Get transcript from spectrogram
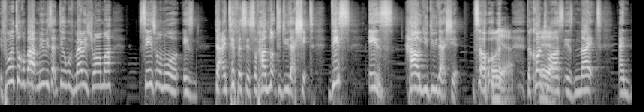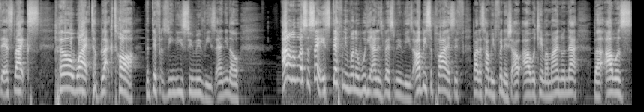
if you want to talk about movies that deal with marriage drama, Scenes from a Mall is the antithesis of how not to do that shit. This is how you do that shit. So Oh, yeah. the contrast is night and there's like pearl white to black tar, the difference between these two movies. And you know, I don't know what else to say. It's definitely one of Woody Allen's best movies. I'll be surprised if by the time we finish, I, I would change my mind on that. But I was,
